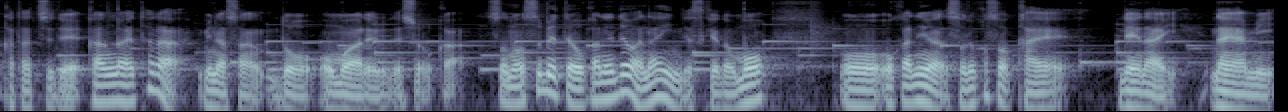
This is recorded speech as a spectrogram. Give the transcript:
形で考えたら皆さんどう思われるでしょうかその全てお金ではないんですけどもお金はそれこそ変えれない悩み、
